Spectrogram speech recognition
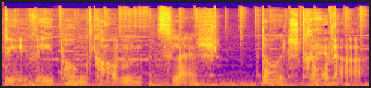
dw.com/deutschtrainer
